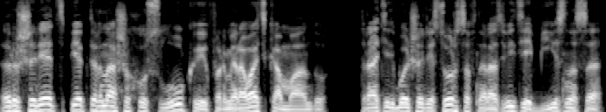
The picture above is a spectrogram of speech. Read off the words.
расширять спектр наших услуг и формировать команду, тратить больше ресурсов на развитие бизнеса,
